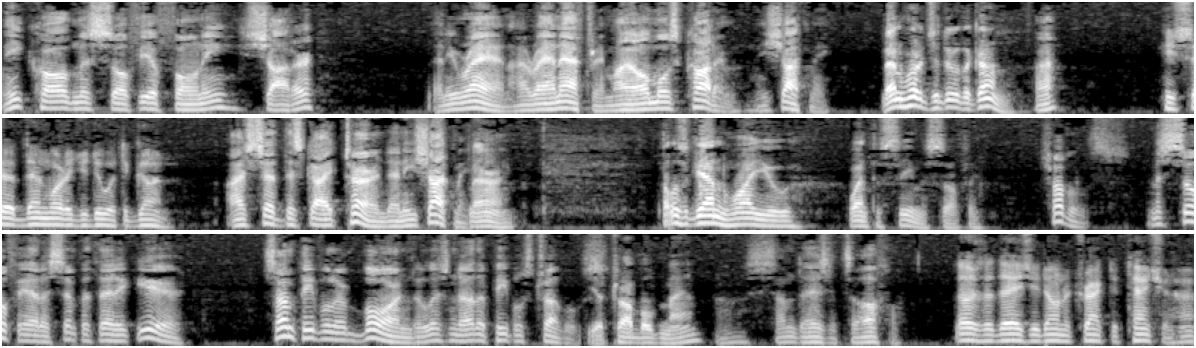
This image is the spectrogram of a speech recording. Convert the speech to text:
he called Miss Sophie a phony, shot her. Then he ran. I ran after him. I almost caught him. He shot me. Then what did you do with the gun? Huh? He said, then what did you do with the gun? I said this guy turned and he shot me. All right. Tell us again why you went to see Miss Sophie. Troubles. Miss Sophie had a sympathetic ear. Some people are born to listen to other people's troubles. You're troubled man? Oh, some days it's awful. Those are the days you don't attract attention, huh?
